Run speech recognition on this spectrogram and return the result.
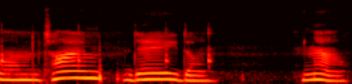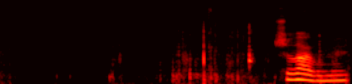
Um, time, day, done. Now. Survival mode.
